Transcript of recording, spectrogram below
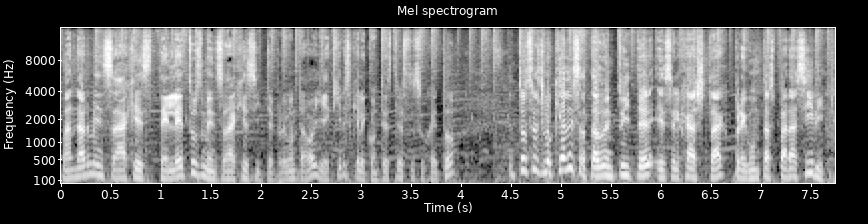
mandar mensajes, te lee tus mensajes y te pregunta, oye, ¿quieres que le conteste a este sujeto? Entonces lo que ha desatado en Twitter es el hashtag preguntas para Siri.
